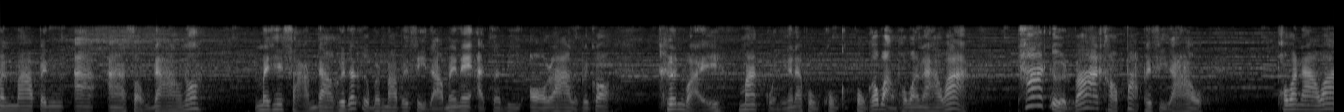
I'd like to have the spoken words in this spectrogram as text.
มันมาเป็นอาอาสองดาวเนาะไม่ใช่สามดาวคือถ้าเกิดมันมาเป็นสี่ดาวไม่แน่อาจจะมีออร่าหรือไม่ก็เคลื่อนไหวมากกว่านี้ก็ได้ผมผมผมก็หวังภาวนาว่า ถ้าเกิดว่าเขาปรับเป็นสี่ดาวภาวนาว่า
